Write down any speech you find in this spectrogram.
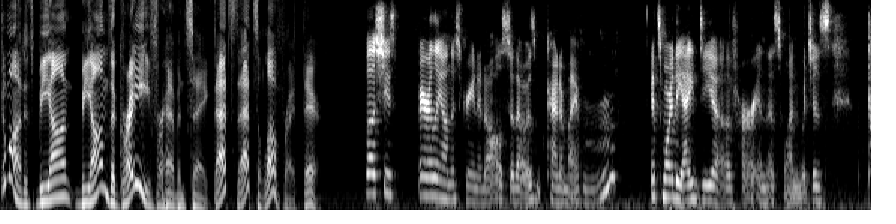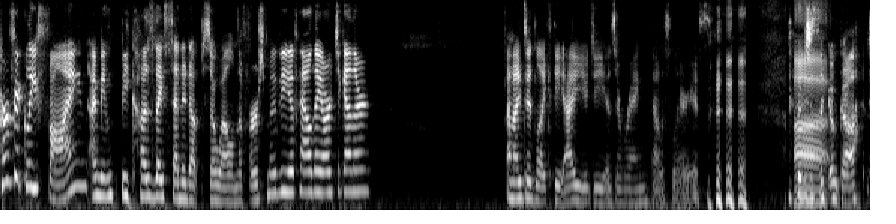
Come on, it's beyond beyond the grave for heaven's sake. That's that's a love right there. Well, she's barely on the screen at all, so that was kind of my. Hmm. It's more the idea of her in this one, which is perfectly fine. I mean, because they set it up so well in the first movie of how they are together. And I did like the IUD as a ring. That was hilarious. I was just like, oh god.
